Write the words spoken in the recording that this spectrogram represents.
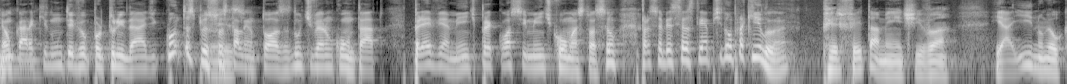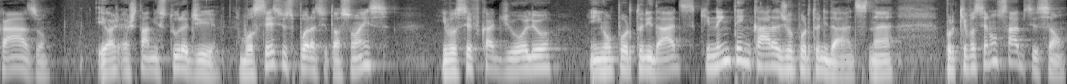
É um cara que não teve oportunidade. Quantas pessoas Isso. talentosas não tiveram contato previamente, precocemente com uma situação, para saber se elas têm aptidão para aquilo, né? Perfeitamente, Ivan. E aí, no meu caso, eu acho que tá uma mistura de você se expor a situações e você ficar de olho em oportunidades que nem tem caras de oportunidades, né? Porque você não sabe se são,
